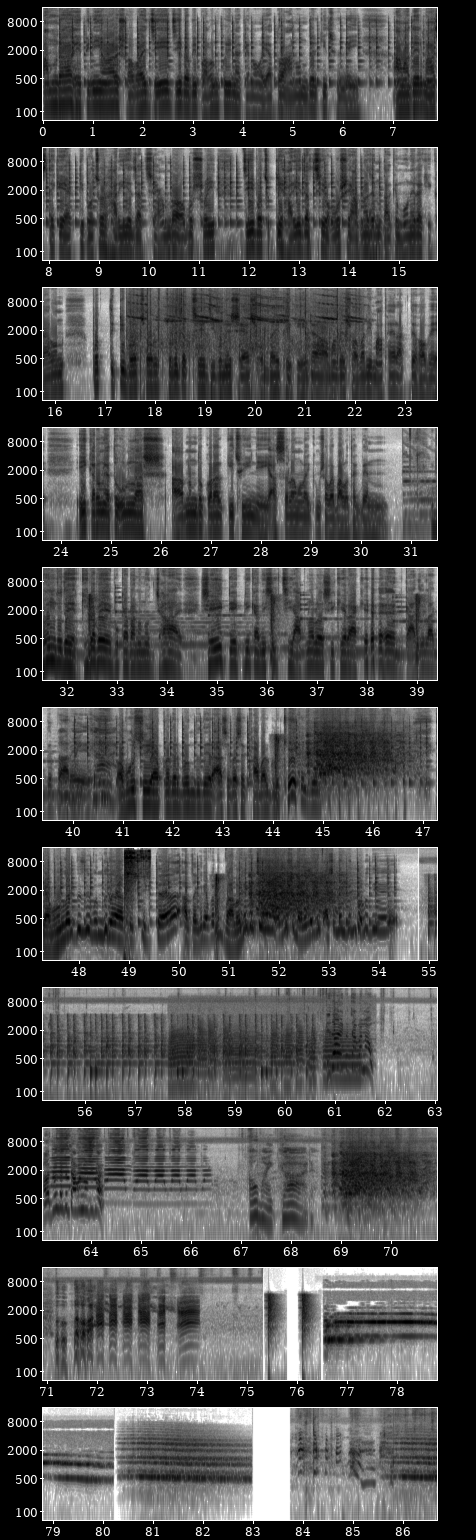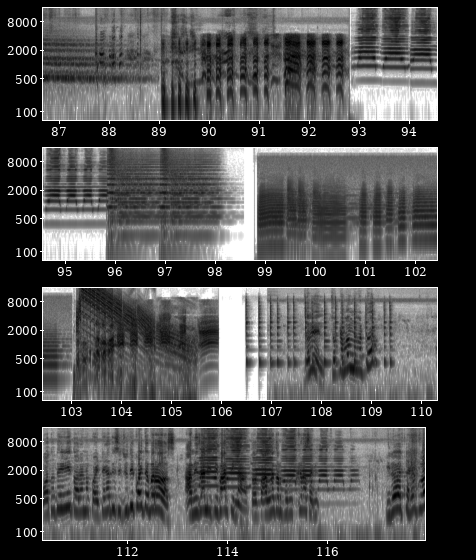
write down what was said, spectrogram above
আমরা হ্যাপি নিউ ইয়ার সবাই যে যেভাবে পালন করি না কেন এত আনন্দের কিছু নেই। আমাদের মাঝ থেকে একটি বছর হারিয়ে যাচ্ছে। আমরা অবশ্যই যে বছরটি হারিয়ে যাচ্ছে অবশ্যই আমরা যেন তাকে মনে রাখি। কারণ প্রত্যেকটি বছর চলে যাচ্ছে জীবনের শেষ অধ্যায় থেকে। এটা আমাদের সবারই মাথায় রাখতে হবে। এই কারণে এত উল্লাস আনন্দ করার কিছুই নেই। আসসালামু আলাইকুম সবাই ভালো থাকবেন। বন্ধুদের কীভাবে বোকা বানানো যায় সেই টেকনিক আমি শিখছি আপনারাও শিখে রাখেন কাজে লাগতে পারে। অবশ্যই আপনাদের বন্ধুদের আশেপাশের খাবারগুলো খেয়ে ফেলবেন। কেমন লাগতেছে বন্ধুরা টেকনিকটা আশা করি আপনাদের ভালো লেগেছে। অবশ্যই ভালো লেগে পাশে লাগবেন ফলো দিয়ে। দিদা একটা চা বানাও। আর জলদি একটা চা বানাও দিদা। Oh my god. জলিল, চোখটা বন্ধ করতো কত দেখি তোর এনে কয় টাকা দিছি, যদি কইতে পারস, আমি জানি তুই পারতি না। তোর পারলে তোর পুরস্কার আছে। কিলো টাকা কো?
